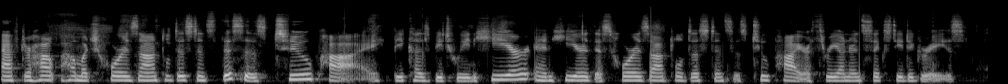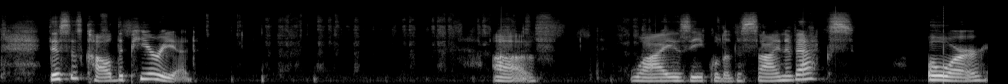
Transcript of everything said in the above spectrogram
after how, how much horizontal distance? This is 2 pi because between here and here this horizontal distance is 2 pi or 360 degrees. This is called the period of y is equal to the sine of x or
